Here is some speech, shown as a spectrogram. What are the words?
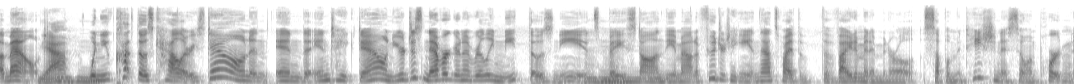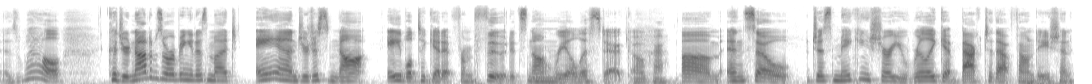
amount. Yeah. Mm-hmm. when you cut those calories down and, and the intake down you're just never going to really meet those needs mm-hmm. based on the amount of food you're taking and that's why the, the vitamin and mineral supplementation is so important as well because you're not absorbing it as much and you're just not able to get it from food it's not mm. realistic Okay. um, and so just making sure you really get back to that foundation.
